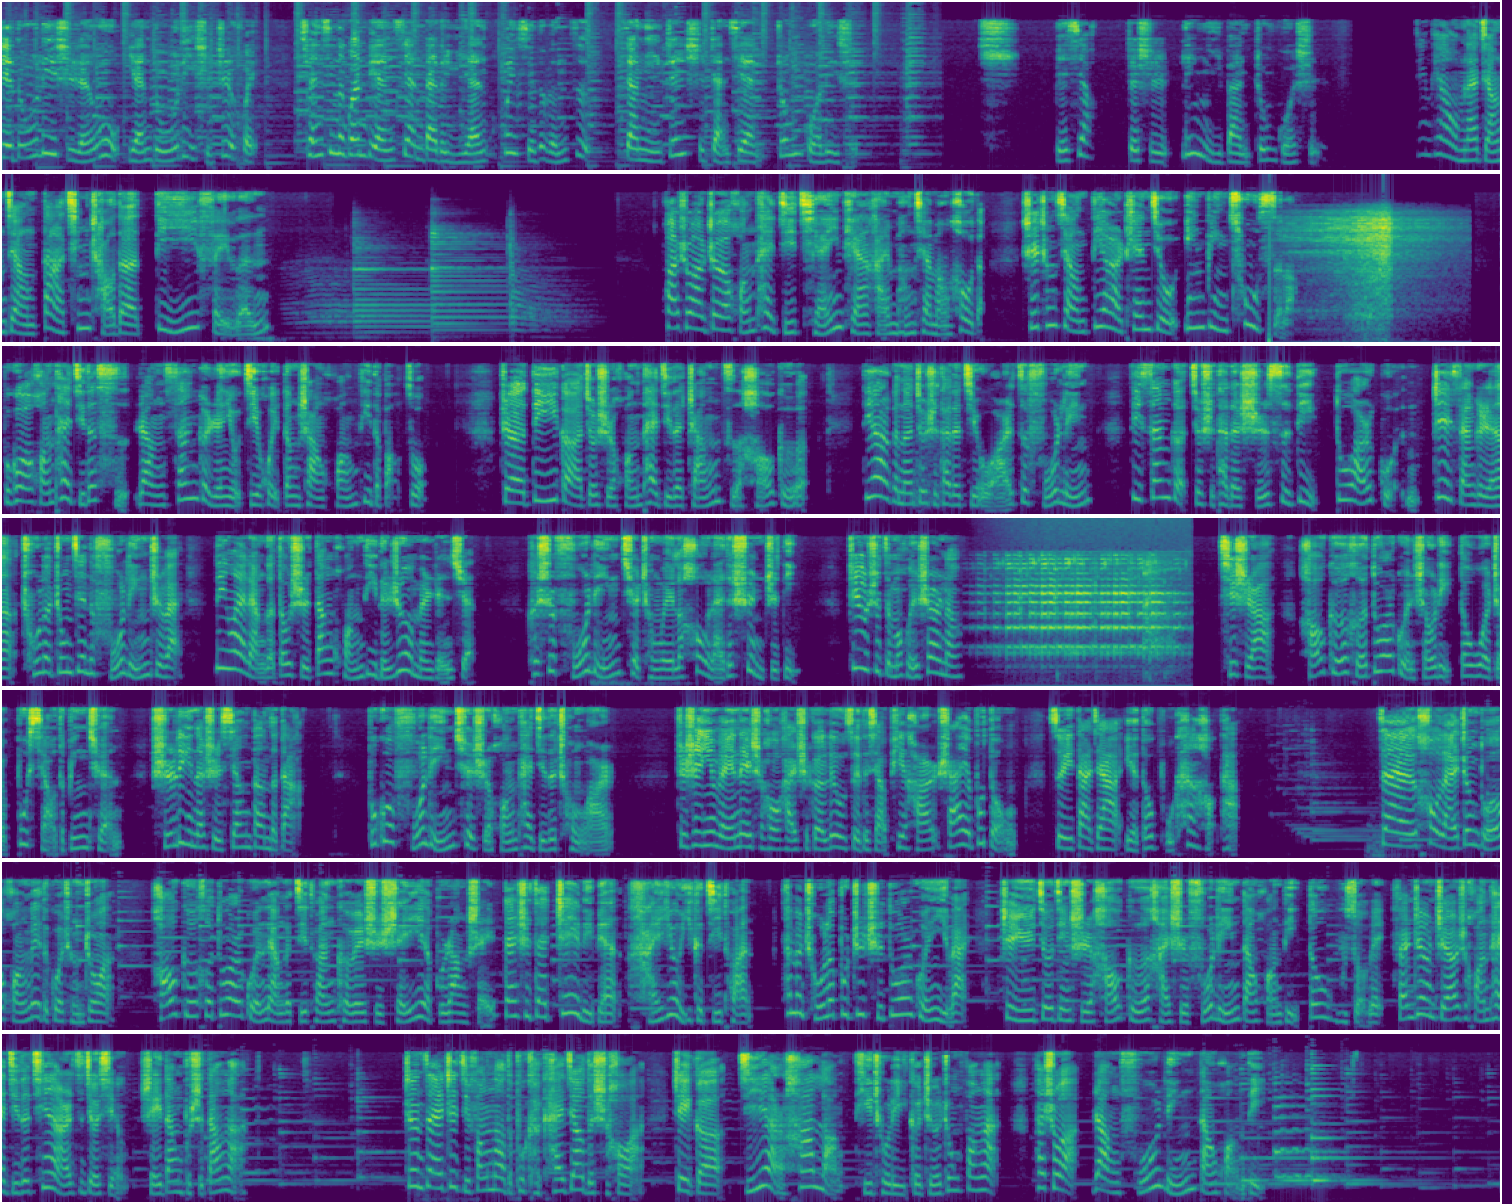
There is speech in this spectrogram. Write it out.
解读历史人物，研读历史智慧，全新的观点，现代的语言，诙谐的文字，向你真实展现中国历史。嘘，别笑，这是另一半中国史。今天我们来讲讲大清朝的第一绯闻。话说啊，这皇太极前一天还忙前忙后的，谁成想第二天就因病猝死了。不过皇太极的死让三个人有机会登上皇帝的宝座。这第一个就是皇太极的长子豪格，第二个呢就是他的九儿子福临，第三个就是他的十四弟多尔衮。这三个人啊，除了中间的福临之外，另外两个都是当皇帝的热门人选。可是福临却成为了后来的顺治帝，这又是怎么回事呢？其实啊，豪格和多尔衮手里都握着不小的兵权，实力呢是相当的大。不过福临却是皇太极的宠儿，只是因为那时候还是个六岁的小屁孩，啥也不懂，所以大家也都不看好他。在后来争夺皇位的过程中啊。豪格和多尔衮两个集团可谓是谁也不让谁，但是在这里边还有一个集团，他们除了不支持多尔衮以外，至于究竟是豪格还是福临当皇帝都无所谓，反正只要是皇太极的亲儿子就行，谁当不是当啊？正在这几方闹得不可开交的时候啊，这个吉尔哈朗提出了一个折中方案，他说啊，让福临当皇帝。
